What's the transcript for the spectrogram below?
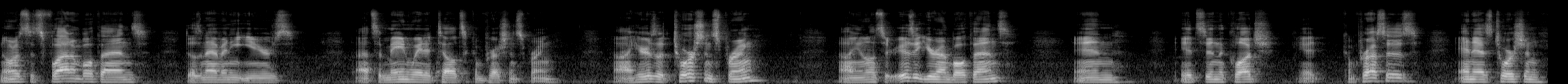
Notice it's flat on both ends doesn't have any ears. That's the main way to tell it's a compression spring. Uh, here's a torsion spring. Uh, you notice there is a ear on both ends and it's in the clutch. It compresses and has torsion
